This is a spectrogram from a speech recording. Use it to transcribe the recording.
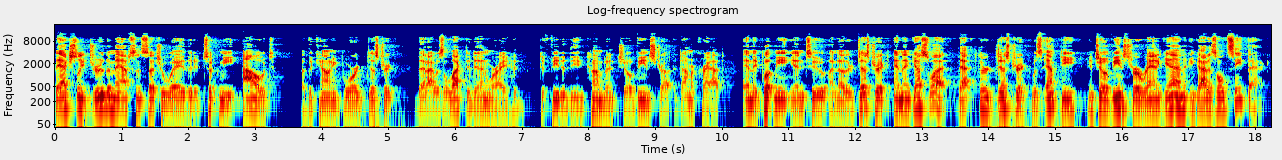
They actually drew the maps in such a way that it took me out of the county board district that I was elected in, where I had defeated the incumbent, Joe Veenstra, a Democrat, and they put me into another district. And then guess what? That third district was empty, and Joe Veenstra ran again and got his old seat back.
